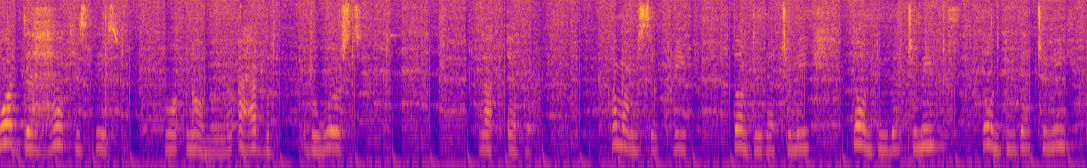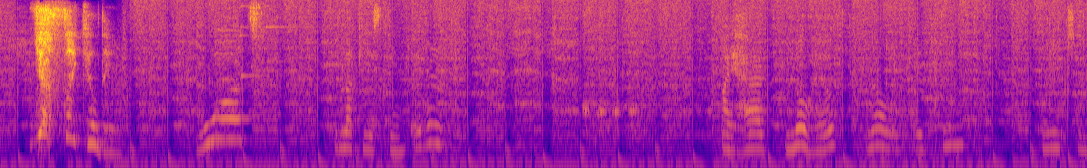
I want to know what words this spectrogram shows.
What the heck is this? What? No, no, no. I have the the worst luck ever. Come on, Mr. Creep. Don't do that to me. Don't do that to me. Don't do that to me. Yes, I killed him. What? The luckiest thing ever. I had no health. No, I think need some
